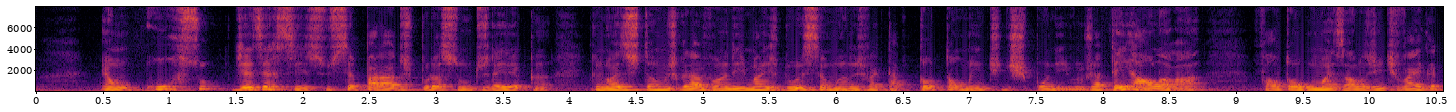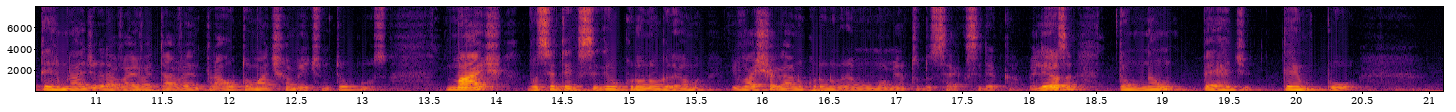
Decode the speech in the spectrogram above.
é um curso de exercícios separados por assuntos da IDECAN que nós estamos gravando e mais duas semanas vai estar totalmente disponível. Já tem aula lá, faltam algumas aulas, a gente vai terminar de gravar e vai, estar, vai entrar automaticamente no teu curso. Mas você tem que seguir o cronograma e vai chegar no cronograma o momento do Sexy IDECAN, beleza? Então não perde tempo.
